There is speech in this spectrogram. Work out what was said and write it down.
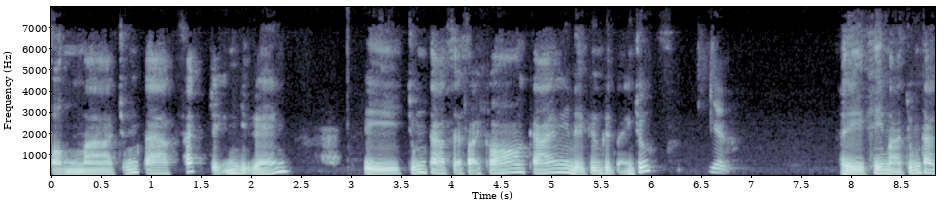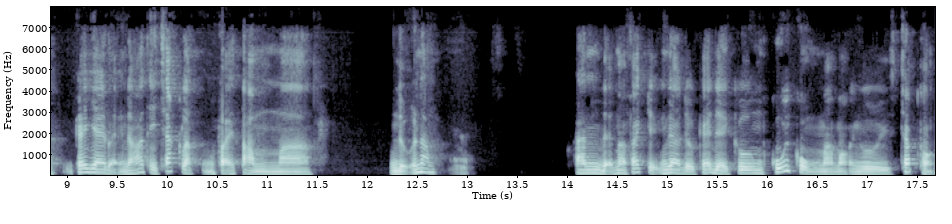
phần mà chúng ta phát triển dự án thì chúng ta sẽ phải có cái đề cương kịch bản trước Yeah thì khi mà chúng ta cái giai đoạn đó thì chắc là cũng phải tầm uh, nửa năm. Anh để mà phát triển ra được cái đề cương cuối cùng mà mọi người chấp thuận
